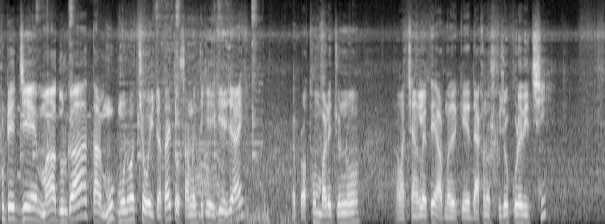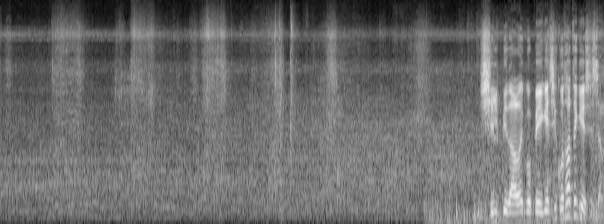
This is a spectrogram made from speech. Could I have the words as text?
ফুটের যে মা দুর্গা, তার মুখ মনে হচ্ছে ওইটা, তাই তো? সামনের দিকে এগিয়ে যায়। প্রথমবারের জন্য আমার চ্যানেলেতে আপনাদেরকে দেখানোর সুযোগ করে দিচ্ছি। শিল্পী দাদাকেও পেয়ে গেছি। কোথা থেকে এসেছেন?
